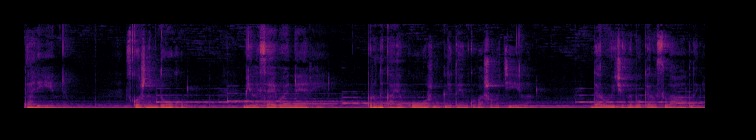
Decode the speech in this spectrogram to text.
та рівним. З кожним вдохом біла сяйво енергії проникає в кожну клітинку вашого тіла, даруючи глибоке розслаблення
